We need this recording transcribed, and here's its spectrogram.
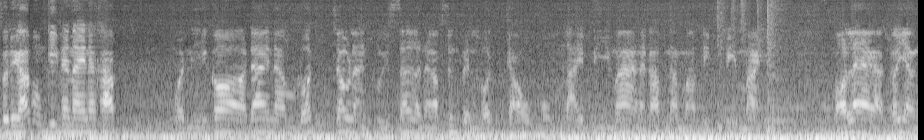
สวัสดีครับ ผมกิงดนัยนะครับ วันนี้ก็ได้นำรถเจ้า Land Cruiser นะครับ ซึ่งเป็นรถเก่าผมหลายปีมากนะครับนำมาติดฟิล์มใหม่ ตอนแรกอะก็ยัง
